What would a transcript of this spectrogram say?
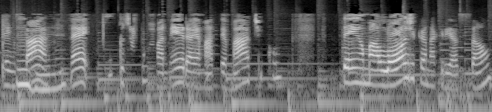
pensar, uhum. né? De alguma maneira é matemático, tem uma lógica na criação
